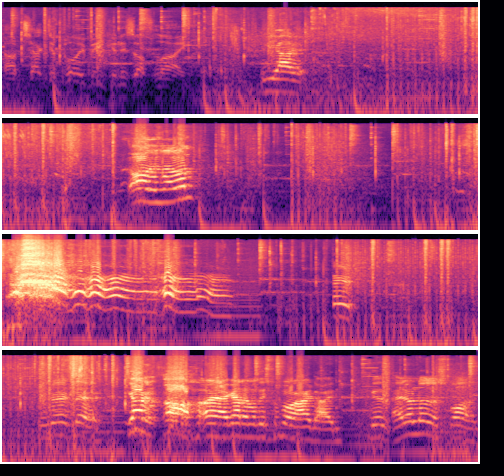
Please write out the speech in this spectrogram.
Our TAC deploy beacon is offline. You got it. Oh, there's another one. Ah! He's right there. Got him. Oh, alright, I got him at least before I died. I don't know the spawns.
